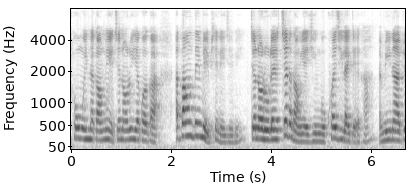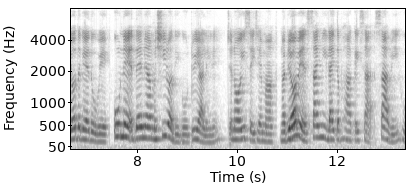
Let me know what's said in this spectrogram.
ထုံးဝင်နှစ်ကောင်နဲ့ကျွန်တော်တို့ရက်ကွက်က အပေါင်းအသင်းတွေဖြစ်နေကြပြီကျွန်တော်တို့လည်းကြက်တကောင်ရဲ့ရင်ကိုခွဲကြည့်လိုက်တဲ့အခါအမီနာပြောတဲ့ကဲ့သို့ပင်ဦးနဲ့အသေးများမရှိတော့သည်ကိုတွေ့ရလေတယ်ကျွန်တော်ဤစိတ်ထဲမှာငပြောပင်စိုက်မိလိုက်တဲ့ဖားကိစ္စစပြီဟု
